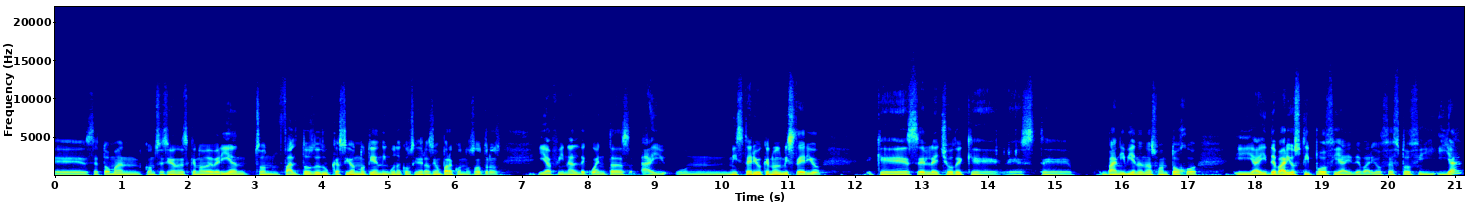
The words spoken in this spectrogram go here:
eh, se toman concesiones que no deberían, son faltos de educación, no tienen ninguna consideración para con nosotros. Y a final de cuentas hay un misterio que no es misterio, que es el hecho de que este, van y vienen a su antojo y hay de varios tipos y hay de varios estos y, ya,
